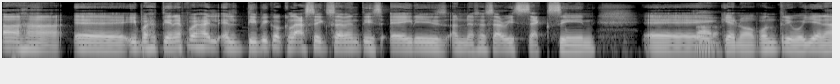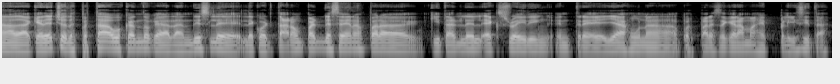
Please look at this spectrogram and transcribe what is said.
Ajá, eh, y pues tienes pues el, el típico classic 70s, 80s unnecessary sex scene eh, Claro. que no contribuye nada, que de hecho después estaba buscando que a Landis le, le cortaron un par de escenas para quitarle el X-rating, entre ellas una pues parece que era más explícita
